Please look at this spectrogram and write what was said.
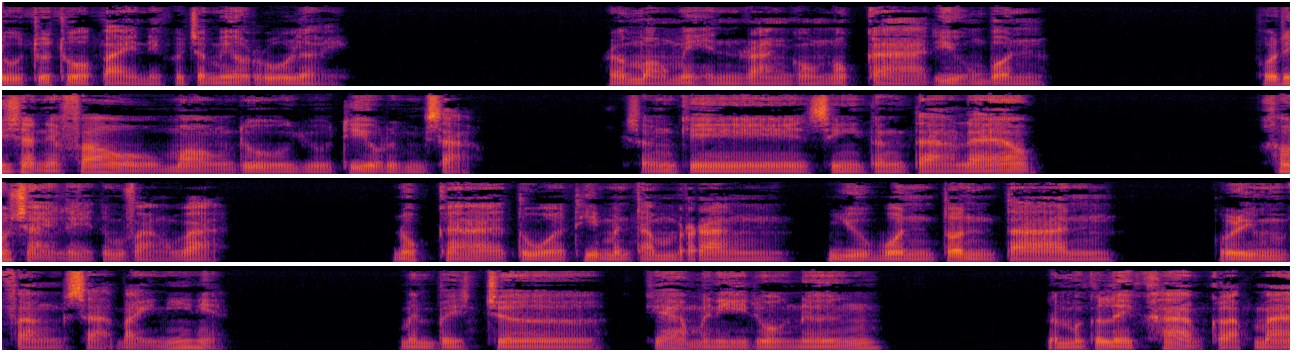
ดูทั่วๆไปเนี่ยก็จะไม่รู้เลย เรามองไม่เห็นรังของนกกาที่อยู่ข้างบนโพธิชัตเนี่ยเฝ้ามองดูอยู่ที่ริมสระสังเกตสิ่งต่างๆแล้ว เข้าใจเลยทุกฝังว่า นกกาตัวที่มันทำรังอยู่บนต้นตาลริมฝั่งสระใบนี้เนี่ย มันไปเจอแก้วมณีดวงหนึ่ง แล้วมันก็เลยคาบกลับมา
